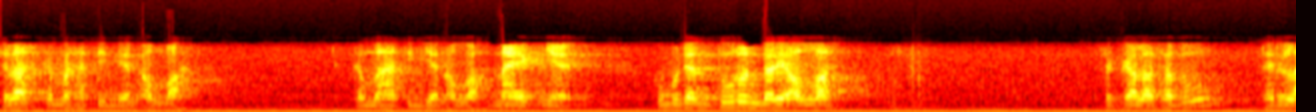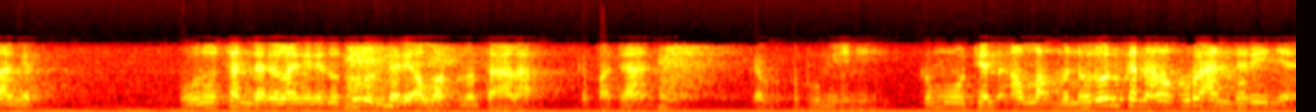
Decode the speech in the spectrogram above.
Jelas kemahatinggian Allah. Kemahatinggian Allah naiknya. Kemudian turun dari Allah. Segala satu dari langit. Urusan dari langit itu turun dari Allah SWT kepada ke, ke bumi ini. Kemudian Allah menurunkan Al-Quran darinya.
